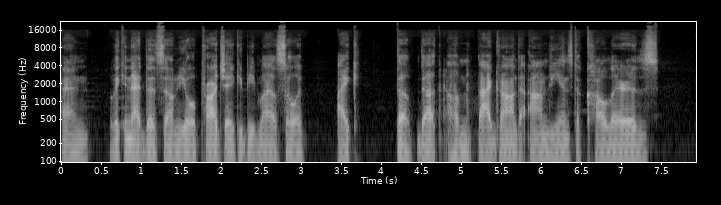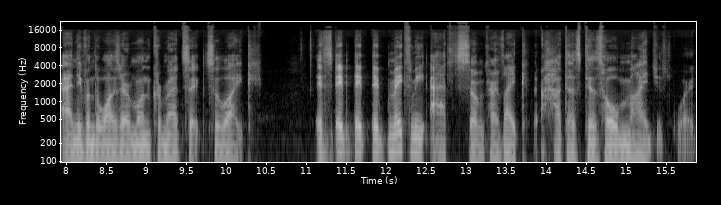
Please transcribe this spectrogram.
and looking at this um your project, it'd be milestone, like the the um background, the ambience, the colors, and even the ones that are monochromatic. So like, it's it, it it makes me ask sometimes like how does this whole mind just work?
